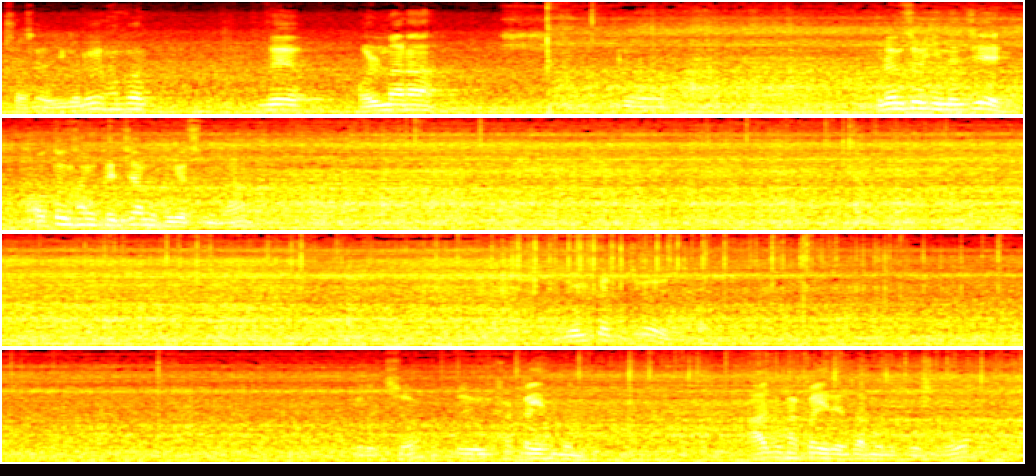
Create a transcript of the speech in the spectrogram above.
그렇죠. 자, 이거를 한번 왜 얼마나 그 불연성이 있는지 어떤 상태인지 한번 보겠습니다. 여기까지 찍어야죠. 그렇죠. 또 여기 가까이 한번 아주 가까이 돼서 한번 보시고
